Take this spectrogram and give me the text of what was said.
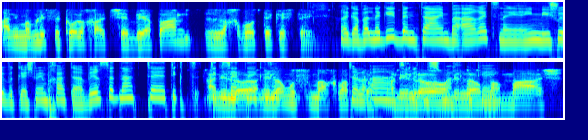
אני ממליץ לכל אחד שביפן לחוות טקס תה. רגע, אבל נגיד בינתיים בארץ, אם מישהו יבקש ממך, תעביר סדנת טקסי תה כזה? אני לא מוסמך, מה לא- פתאום. אה, אני לא, אני לא אוקיי. ממש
